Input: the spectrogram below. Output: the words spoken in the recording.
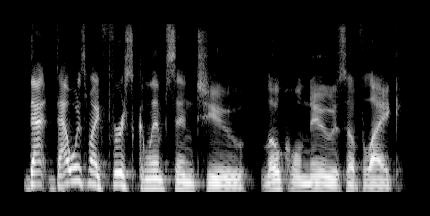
that that was my first glimpse into local news of like,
